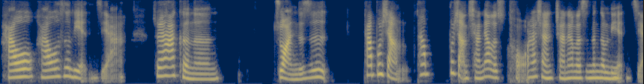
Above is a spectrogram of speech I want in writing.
好好是脸颊，所以它可能转的是他不想他不想强调的是头，他想强调的是那个脸颊。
